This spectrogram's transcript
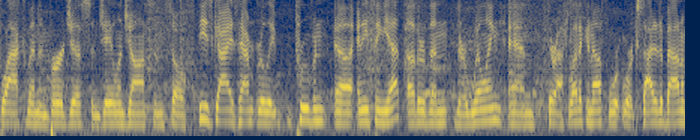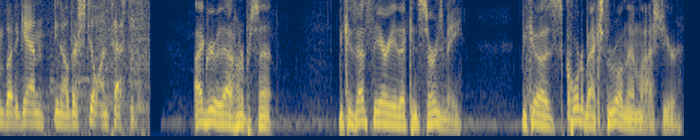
Blackmon and Burgess and Jaylon Johnson. So these guys haven't really proven uh, anything yet other than they're willing and they're athletic enough. We're, we're excited about them. But again, you know, they're still untested. I agree with that 100% because that's the area that concerns me because quarterbacks threw on them last year.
